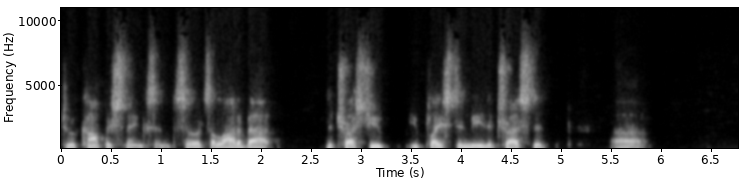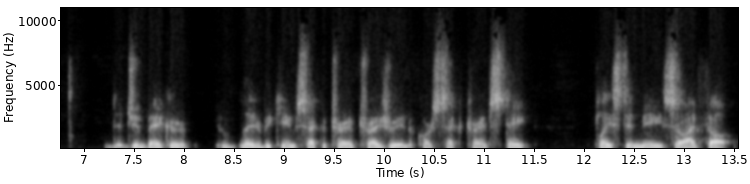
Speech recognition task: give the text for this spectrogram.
to accomplish things. And so it's a lot about the trust you you placed in me, the trust that uh, Jim Baker, who later became Secretary of Treasury and, of course, Secretary of State, placed in me. So I felt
